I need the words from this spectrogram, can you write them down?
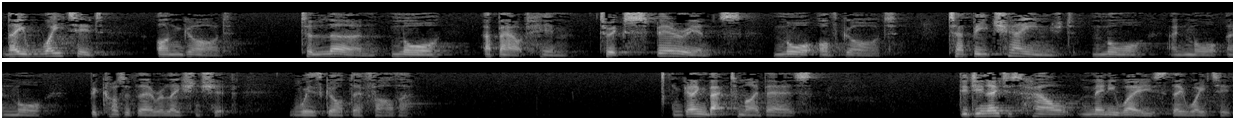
They waited on God to learn more about Him, to experience more of God to be changed more and more and more because of their relationship with God their Father. And going back to my bears, Did you notice how many ways they waited?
